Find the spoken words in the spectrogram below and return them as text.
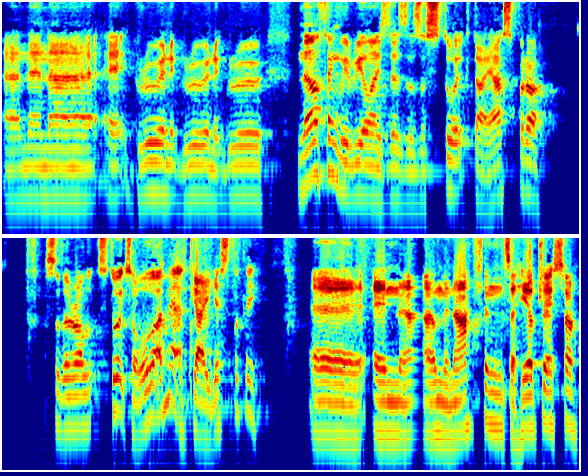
And then uh, it grew and it grew and it grew. Another thing we realized is there's a Stoic diaspora. So there are Stoics all over. I met a guy yesterday uh, in, um, in Athens, a hairdresser,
